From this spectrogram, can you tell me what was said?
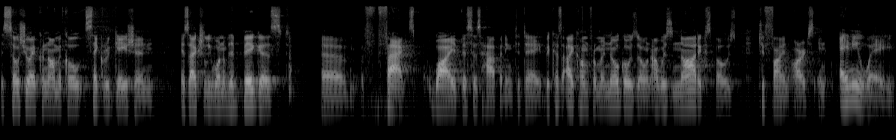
the socioeconomical segregation is actually one of the biggest uh, facts why this is happening today. Because I come from a no-go zone, I was not exposed to fine arts in any way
